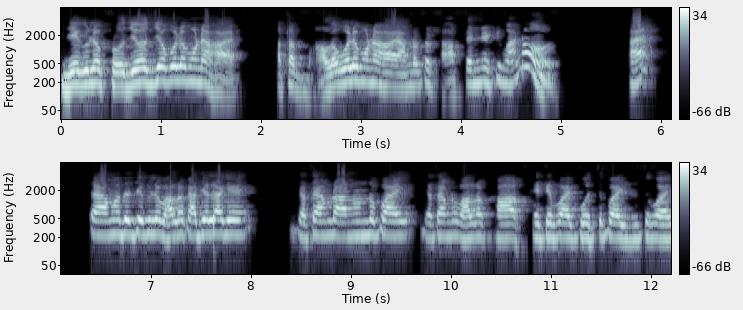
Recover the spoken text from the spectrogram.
যেগুলো প্রযোজ্য বলে মনে হয়, অর্থাৎ ভালো বলে মনে হয়, আমরা তো স্বার্থেন্বেষী মানুষ হ্যাঁ? তাই আমাদের যেগুলো ভালো কাজে লাগে, যাতে আমরা আনন্দ পাই, যাতে আমরা ভালো খাওয়া খেতে পাই, পড়তে পাই, শুতে পাই,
